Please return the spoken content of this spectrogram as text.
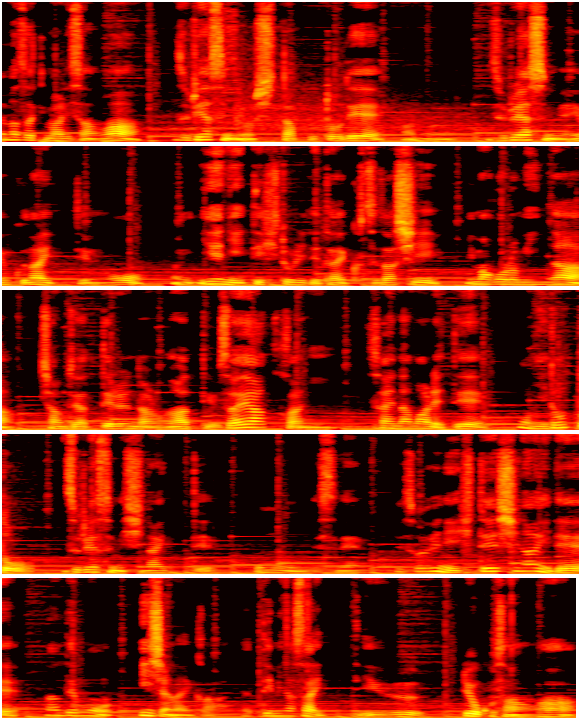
山崎まりさんはずる休みをしたことで、あの、ずる休みは良くないっていうのを家にいて一人で退屈だし、今頃みんなちゃんとやってるんだろうなっていう罪悪感に苛まれて、もう二度とずる休みしないって思うんですね。でそういうふうに否定しないで、何でもいいじゃないか、やってみなさいっていうりょうこさんは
